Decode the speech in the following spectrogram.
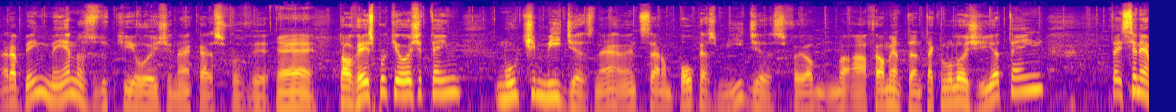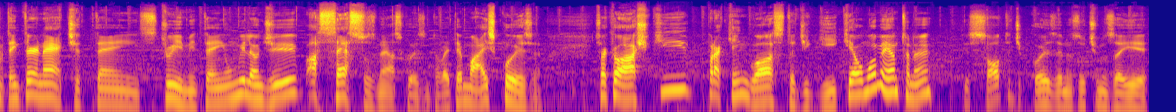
Era bem menos do que hoje, né, cara, se for ver. É, Talvez porque hoje tem multimídias, né? Antes eram poucas mídias, foi, ah, foi aumentando. Tecnologia tem, tem cinema, tem internet, tem streaming, tem um milhão de acessos, né, às coisas. Então vai ter mais coisa. Só que eu acho que pra quem gosta de geek é o momento, né? Que solta de coisa nos últimos aí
